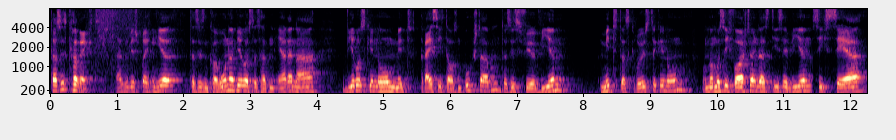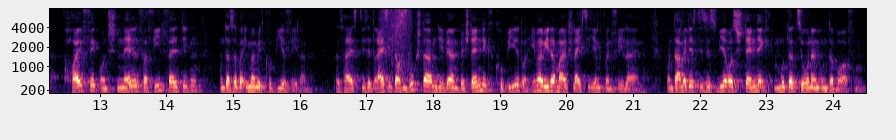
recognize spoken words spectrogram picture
Das ist korrekt. Also wir sprechen hier, das ist ein Coronavirus, das hat ein RNA Virusgenom mit 30.000 Buchstaben. Das ist für Viren mit das größte Genom. Und man muss sich vorstellen, dass diese Viren sich sehr häufig und schnell vervielfältigen und das aber immer mit Kopierfehlern. Das heißt, diese 30.000 Buchstaben, die werden beständig kopiert und immer wieder mal schleicht sich irgendwo ein Fehler ein. Und damit ist dieses Virus ständig Mutationen unterworfen.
